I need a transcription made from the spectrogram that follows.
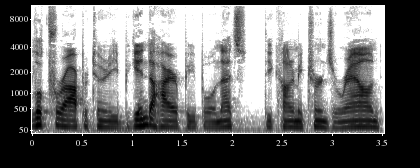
look for opportunity, begin to hire people, and that's the economy turns around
